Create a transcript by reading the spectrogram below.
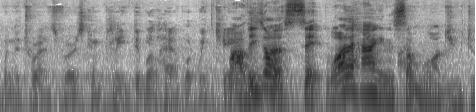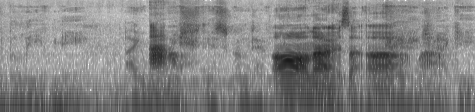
When the transfer is complete, it will have what we came Wow, these for. are sick. Why are they hanging someone? I want you to believe me. I Ow. wish this could have Oh, no, it's like- oh, way, wow. Jackie.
